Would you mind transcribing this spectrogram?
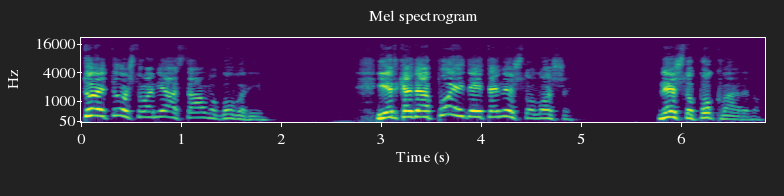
To je to što vam ja stalno govorim. Jer kada pojedete nešto loše, nešto pokvareno,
